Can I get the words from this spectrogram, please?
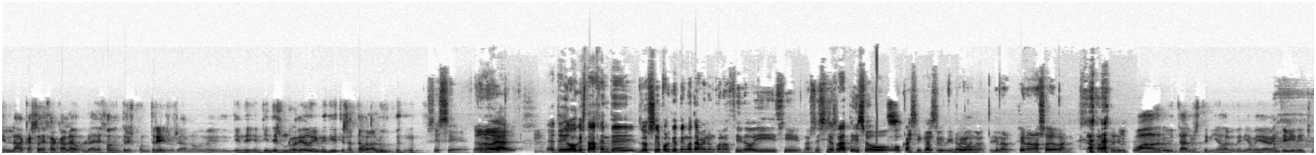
en la casa de Jaca la, he dejado en 3,3, o sea, no entiendes un radiador y medio y te saltaba la luz. Sí, sí. No, no, te digo que esta gente lo sé porque tengo también un conocido y sí, no sé si es gratis o, casi casi, pero, bueno, que, no, que no nos oigan. La parte del cuadro y tal los tenía, lo tenía medianamente bien hecho.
